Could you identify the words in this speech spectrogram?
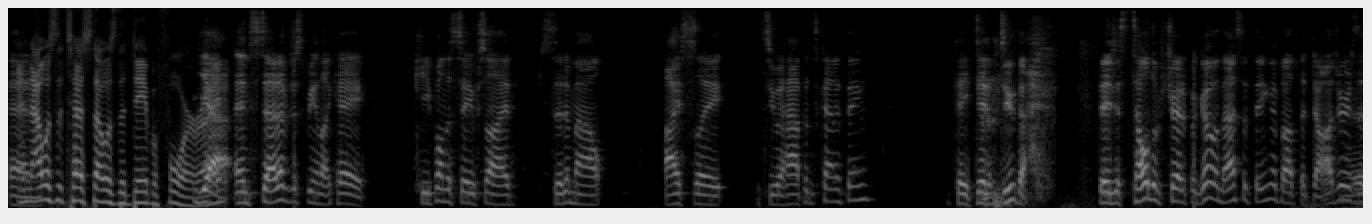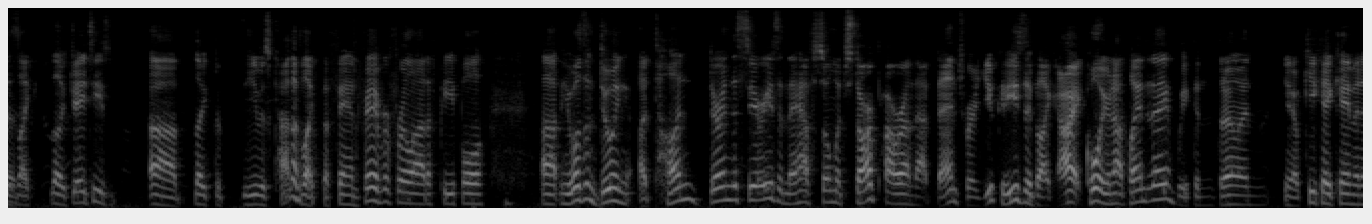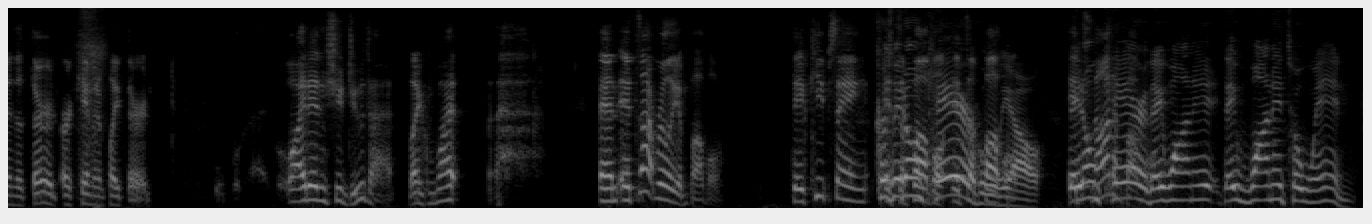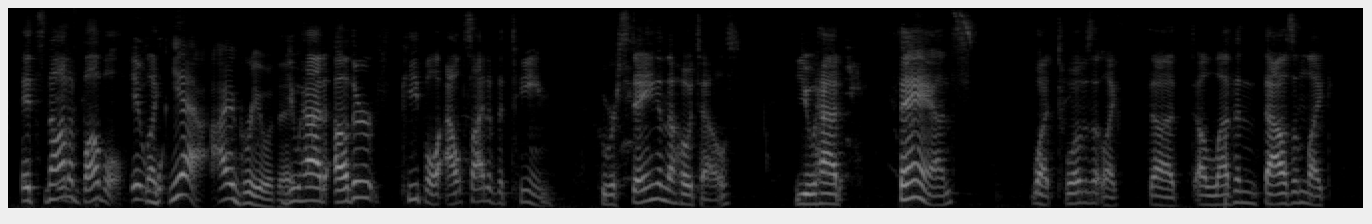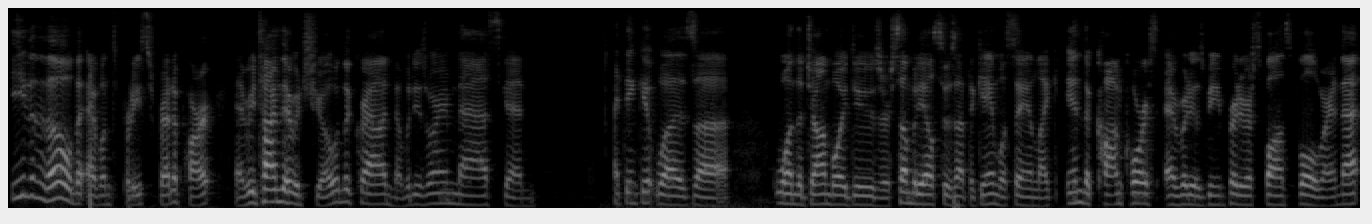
and, and, that was the test that was the day before, right? Yeah. Instead of just being like, "Hey, keep on the safe side, sit him out, isolate, see what happens," kind of thing, they didn't do that. they just told him straight up and go. And that's the thing about the Dodgers yeah. is like, look, JT's uh like he was kind of like the fan favorite for a lot of people. Uh, he wasn't doing a ton during the series, and they have so much star power on that bench where you could easily be like, "All right, cool, you're not playing today. We can throw in, you know, Kike came in in the third or came in and played third. Why didn't you do that? Like what? And it's not really a bubble. They keep saying because they don't bubble. care, it's a Julio. They don't care. They wanted they wanted to win. It's not a bubble. It, like yeah, I agree with it. You had other people outside of the team who were staying in the hotels. You had fans. What what was it like? Uh, Eleven thousand. Like even though that everyone's pretty spread apart, every time they would show in the crowd, nobody's wearing masks, and I think it was uh, one of the Jomboy dudes or somebody else who was at the game was saying like in the concourse, everybody was being pretty responsible wearing that,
